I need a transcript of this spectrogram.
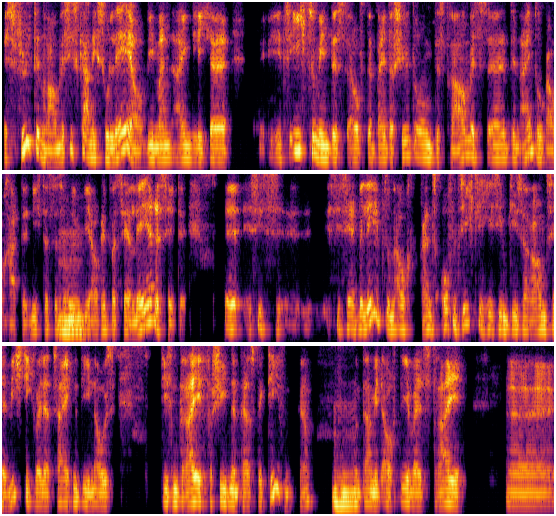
es füllt den Raum. Es ist gar nicht so leer, wie man eigentlich, äh, jetzt ich zumindest der, bei der Schilderung des Traumes äh, den Eindruck auch hatte. Nicht, dass es mhm. irgendwie auch etwas sehr Leeres hätte. Äh, es ist es ist sehr belebt und auch ganz offensichtlich ist ihm dieser Raum sehr wichtig, weil er zeichnet ihn aus diesen drei verschiedenen Perspektiven ja? Mhm. und damit auch jeweils drei, äh,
